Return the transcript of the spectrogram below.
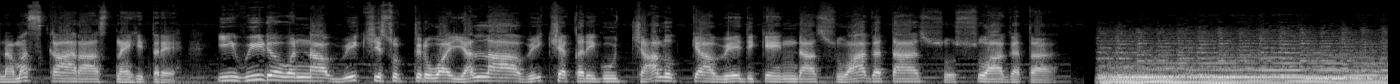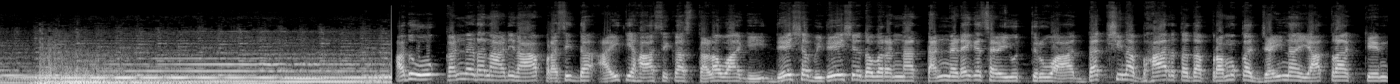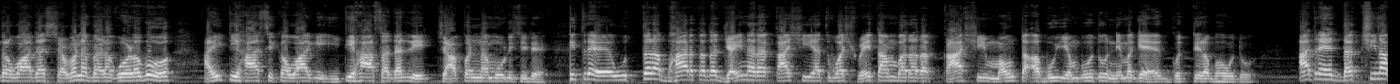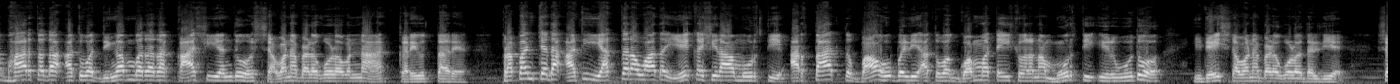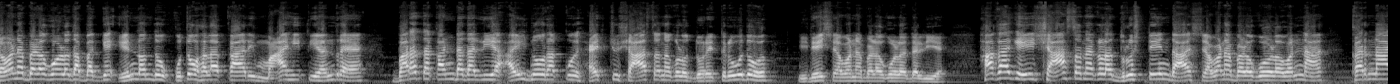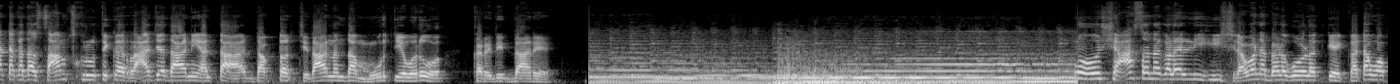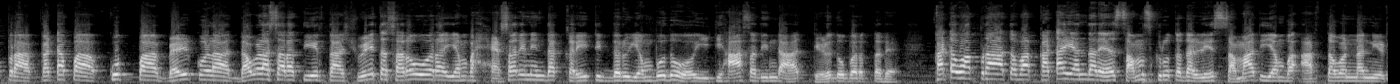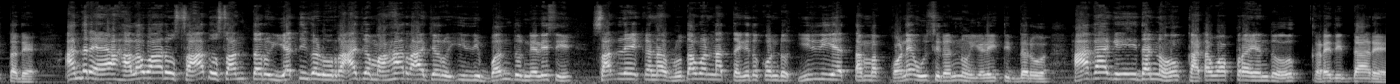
ನಮಸ್ಕಾರ ಸ್ನೇಹಿತರೆ ಈ ವಿಡಿಯೋವನ್ನು ವೀಕ್ಷಿಸುತ್ತಿರುವ ಎಲ್ಲ ವೀಕ್ಷಕರಿಗೂ ಚಾಲುಕ್ಯ ವೇದಿಕೆಯಿಂದ ಸ್ವಾಗತ ಸುಸ್ವಾಗತ. ಅದು ಕನ್ನಡ ನಾಡಿನ ಪ್ರಸಿದ್ಧ ಐತಿಹಾಸಿಕ ಸ್ಥಳವಾಗಿ ದೇಶ ವಿದೇಶದವರನ್ನ ತನ್ನೆಡೆಗೆ ಸೆಳೆಯುತ್ತಿರುವ ದಕ್ಷಿಣ ಭಾರತದ ಪ್ರಮುಖ ಜೈನ ಯಾತ್ರಾ ಕೇಂದ್ರವಾದ ಶ್ರವಣಬೆಳಗೊಳವು ಐತಿಹಾಸಿಕವಾಗಿ ಇತಿಹಾಸದಲ್ಲಿ ಚಾಪನ್ನ ಮೂಡಿಸಿದೆ. ಇದ್ರೆ ಉತ್ತರ ಭಾರತದ ಜೈನರ ಕಾಶಿ ಅಥವಾ ಶ್ವೇತಾಂಬರರ ಕಾಶಿ ಮೌಂಟ್ ಅಬು ಎಂಬುದು ನಿಮಗೆ ಗೊತ್ತಿರಬಹುದು. ಆದರೆ ದಕ್ಷಿಣ ಭಾರತದ ಅಥವಾ ದಿಗಂಬರರ ಕಾಶಿ ಎಂದು ಶ್ರವಣಬೆಳಗೊಳವನ್ನ ಕರೆಯುತ್ತಾರೆ. ಪ್ರಪಂಚದ ಅತಿ ಎತ್ತರವಾದ ಏಕಶಿಲಾ ಮೂರ್ತಿ ಅರ್ಥಾತ್ ಬಾಹುಬಲಿ ಅಥವಾ ಗೊಮ್ಮಟೇಶ್ವರನ ಮೂರ್ತಿ ಇರುವುದು ಇದೇ ಶ್ರವಣ ಬೆಳಗೋಳದಲ್ಲಿಯೇ. ಶ್ರವಣ ಬೆಳಗೋಳದ ಬಗ್ಗೆ ಇನ್ನೊಂದು ಕುತೂಹಲಕಾರಿ ಮಾಹಿತಿ ಅಂದ್ರೆ, ಭರತ ಖಂಡದಲ್ಲಿಯೇ ಐನೂರಕ್ಕೂ ಹೆಚ್ಚು ಶಾಸನಗಳು ದೊರೆತಿರುವುದು ಇದೇ ಶ್ರವಣ ಬೆಳಗೋಳದಲ್ಲಿಯೇ. ಹಾಗಾಗಿ ಶಾಸನಗಳ ದೃಷ್ಟಿಯಿಂದ ಶ್ರವಣಬೆಳಗೊಳವನ್ನ ಕರ್ನಾಟಕದ ಸಾಂಸ್ಕೃತಿಕ ರಾಜಧಾನಿ ಅಂತ ಡಾಕ್ಟರ್ ಚಿದಾನಂದ ಮೂರ್ತಿಯವರು ಕರೆದಿದ್ದಾರೆ. ಶಾಸನಗಳಲ್ಲಿ ಈ ಶ್ರವಣ ಬೆಳಗೋಳಕ್ಕೆ ಕಟವಪ್ರ, ಕಟಪ, ಕುಪ್ಪ, ಬೆಳ್ಕೊಳ, ಧವಳಸರ ತೀರ್ಥ, ಶ್ವೇತ ಸರೋವರ ಎಂಬ ಹೆಸರಿನಿಂದ ಕರೆಯುತ್ತಿದ್ದರು ಎಂಬುದು ಇತಿಹಾಸದಿಂದ ತಿಳಿದು ಬರುತ್ತದೆ. ಕಟವಪ್ರ ಅಥವಾ ಕಟ ಎಂದರೆ ಸಂಸ್ಕೃತದಲ್ಲಿ ಸಮಾಧಿ ಎಂಬ ಅರ್ಥವನ್ನ ನೀಡುತ್ತದೆ ಅಂದರೆ ಹಲವಾರು ಸಾಧು ಸಂತರು, ಯತಿಗಳು, ರಾಜ ಮಹಾರಾಜರು ಇಲ್ಲಿ ಬಂದು ನೆಲೆಸಿ ಸಲ್ಲೇಖನ ವೃತವನ್ನ ತೆಗೆದುಕೊಂಡು ಇಲ್ಲಿಯೇ ತಮ್ಮ ಕೊನೆ ಉಸಿರನ್ನು ಎಳೆಯುತ್ತಿದ್ದರು. ಹಾಗಾಗಿ ಇದನ್ನು ಕಟವಪ್ರ ಎಂದು ಕರೆದಿದ್ದಾರೆ.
